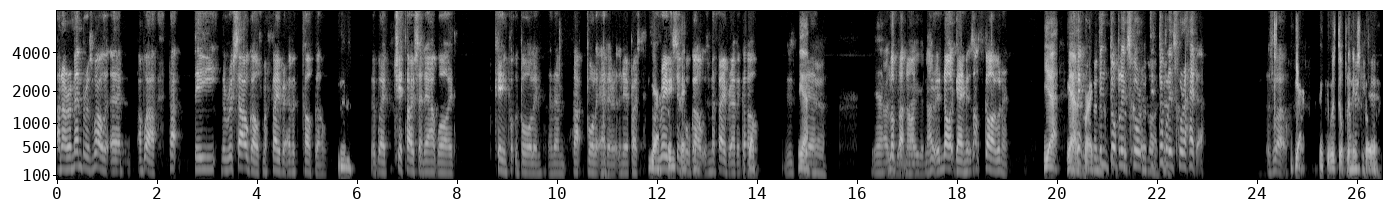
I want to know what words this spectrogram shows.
and I remember as well that um, uh, well that the the Roussel goal is my favourite ever Cov goal, Mm. where Chippo sent it out wide, Keane put the ball in, and then that bullet header at the near post. Yeah, a really thump it. simple goal. It was my favourite ever goal. It Yeah. yeah, Yeah. yeah. Very Loved good, that very night. good. It was a night game. It was on Sky, wasn't it? yeah, yeah, I think- great. Didn't Dublin good- score? Did lights, Dublin yeah. score a header as well? Yeah, I think it was Dublin who scored.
